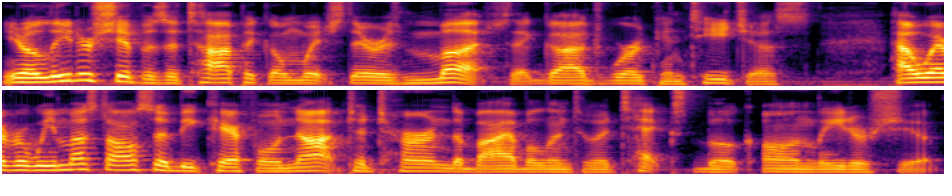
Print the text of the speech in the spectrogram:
You know, leadership is a topic on which there is much that God's Word can teach us. However, we must also be careful not to turn the Bible into a textbook on leadership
